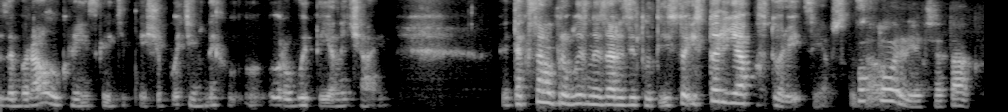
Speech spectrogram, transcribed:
забирали українських дітей, щоб потім з них е, робити яничарів. Так само приблизно і зараз і тут. Історія повторюється, я б сказала. Повторюється так.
